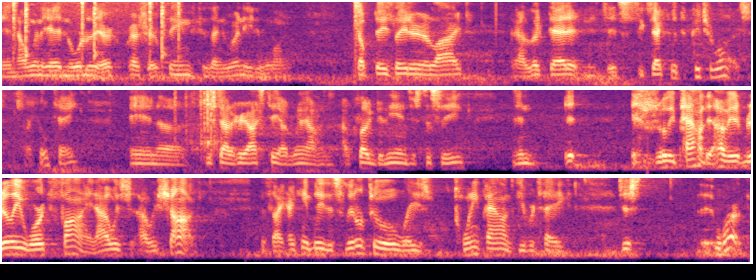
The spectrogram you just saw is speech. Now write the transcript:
And I went ahead and ordered the air compressor, everything, because I knew I needed one. A couple days later, it arrived, and I looked at it, and it's, it's exactly what the picture was. It's like, okay. And uh, just out of curiosity, I went out and I plugged it in just to see, and it it really pounded. I mean, it really worked fine. I was I was shocked. It's like I can't believe this little tool weighs 20 pounds, give or take. Just it worked.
